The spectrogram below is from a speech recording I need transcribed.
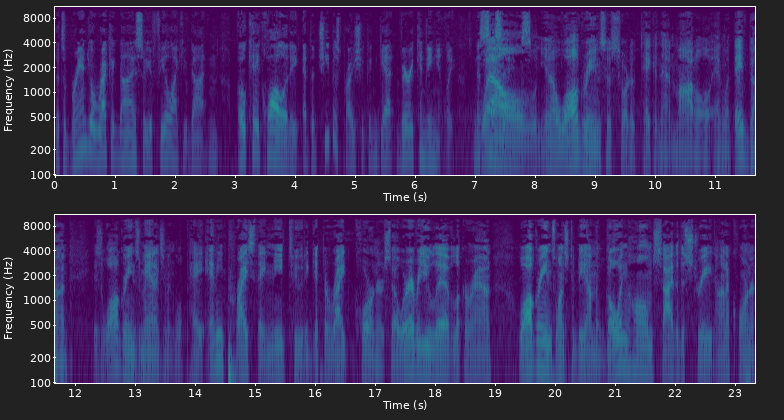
that's a brand you'll recognize, so you feel like you've gotten okay quality at the cheapest price you can get very conveniently. Necessities. Well, you know, Walgreens has sort of taken that model, and what they've done is Walgreens management will pay any price they need to to get the right corner. So wherever you live, look around. Walgreens wants to be on the going home side of the street on a corner,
